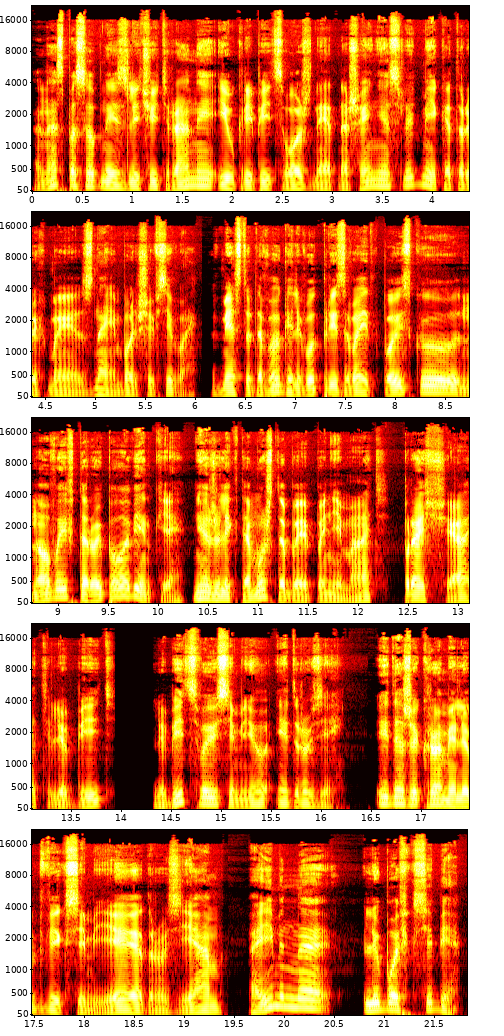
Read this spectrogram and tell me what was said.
Она способна излечить раны и укрепить сложные отношения с людьми, которых мы знаем больше всего. Вместо того, Голливуд призывает к поиску новой второй половинки, нежели к тому, чтобы понимать, прощать, любить, любить свою семью и друзей. И даже кроме любви к семье, друзьям, а именно любовь к себе –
